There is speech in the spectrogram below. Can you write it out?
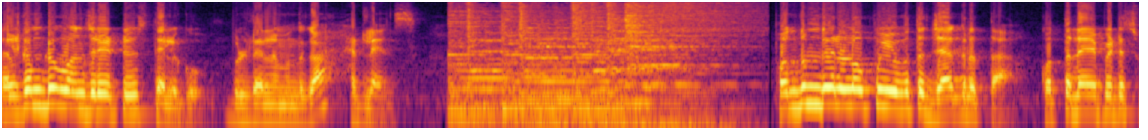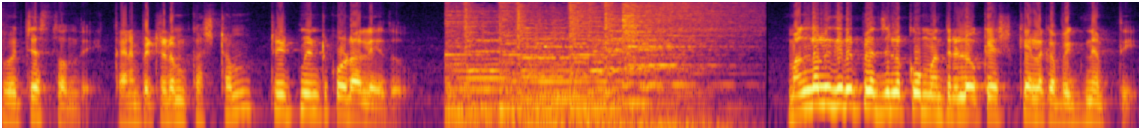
Welcome to one zero news Telugu. బులెటిన్ల ముందుగా హెడ్లైన్స్. పంతొమ్మిది లోపు యువత జాగ్రత్త. కొత్త డయాబెటీస్ వచ్చేస్తుంది. కనిపెట్టడం కష్టం ట్రీట్మెంట్ కూడా లేదు. మంగళగిరి ప్రజలకు మంత్రి లోకేష్ కీలక విజ్ఞప్తి.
